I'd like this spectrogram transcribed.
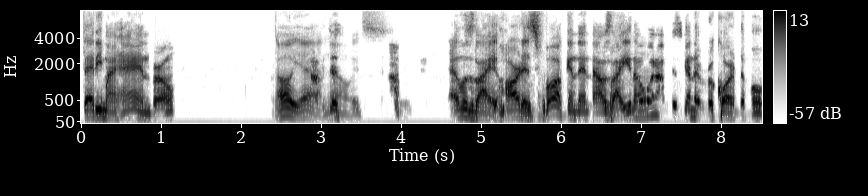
steady my hand, bro. Oh yeah, I'm just- no, it's It was like hard as fuck. And then I was like, you know Mm-hmm. what? I'm just gonna record the moon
